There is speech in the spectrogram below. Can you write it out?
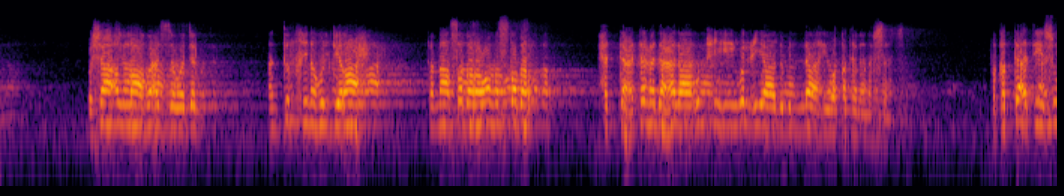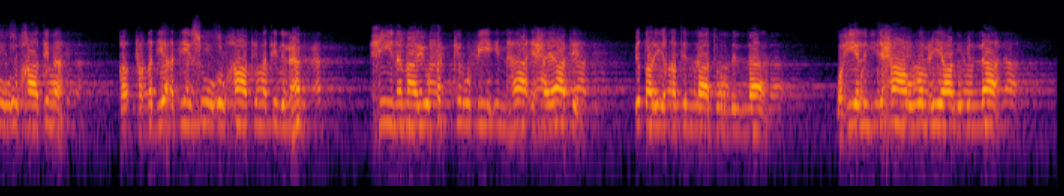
وشاء الله عز وجل أن تثخنه الجراح فما صبر وما اصطبر. حتى اعتمد على رمحه والعياذ بالله وقتل نفسه. فقد تأتي سوء الخاتمة فقد يأتي سوء الخاتمة للعبد حينما يفكر في إنهاء حياته بطريقة لا ترضي الله وهي الانتحار والعياذ بالله.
